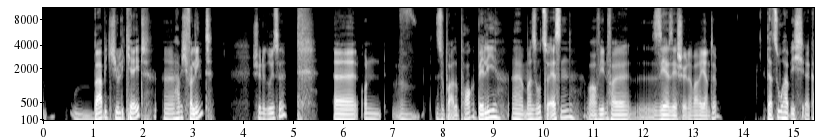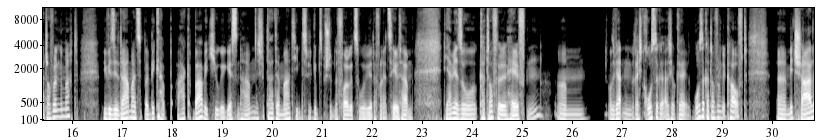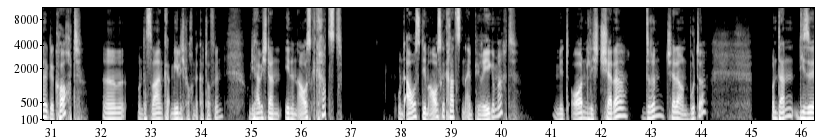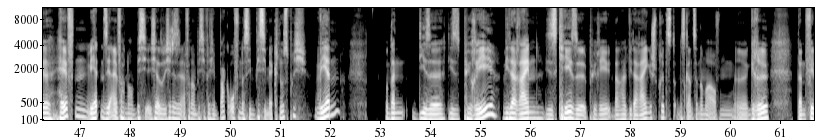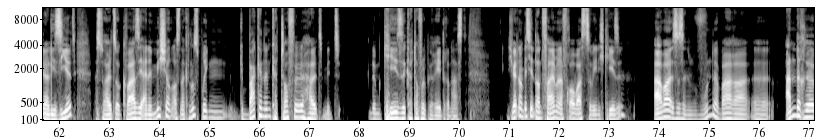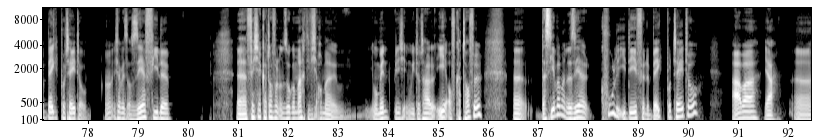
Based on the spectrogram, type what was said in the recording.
Barbecue Licate. Äh, Habe ich verlinkt. Schöne Grüße. Äh, und super, also Pork Belly äh, mal so zu essen, war auf jeden Fall sehr, sehr schöne Variante. Dazu habe ich äh, Kartoffeln gemacht, wie wir sie damals bei Big Hack Barbecue gegessen haben. Ich glaube, da hat der Martin, es gibt bestimmt eine Folge zu, wie wir davon erzählt haben. Die haben ja so Kartoffelhälften. Ähm, also wir hatten recht große, also ich habe große Kartoffeln gekauft, äh, mit Schale gekocht. Äh, und das waren mehlig kochende Kartoffeln. Und die habe ich dann innen ausgekratzt und aus dem ausgekratzten ein Püree gemacht mit ordentlich Cheddar drin, Cheddar und Butter. Und dann diese Hälften, wir hätten sie einfach noch ein bisschen, ich, also ich hätte sie einfach noch ein bisschen vielleicht im Backofen, dass sie ein bisschen mehr knusprig werden. Und dann diese, dieses Püree wieder rein, dieses Käsepüree dann halt wieder reingespritzt und das Ganze nochmal auf dem äh, Grill dann finalisiert, dass du halt so quasi eine Mischung aus einer knusprigen, gebackenen Kartoffel halt mit einem Käse-Kartoffelpüree drin hast. Ich werde noch ein bisschen dran fallen, meiner Frau war es zu wenig Käse, aber es ist ein wunderbarer äh, andere Baked Potato. Ne? Ich habe jetzt auch sehr viele äh, Fächerkartoffeln und so gemacht, die ich auch immer, im Moment bin ich irgendwie total eh auf Kartoffel. Äh, das hier war mal eine sehr coole Idee für eine Baked Potato, aber ja, äh,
